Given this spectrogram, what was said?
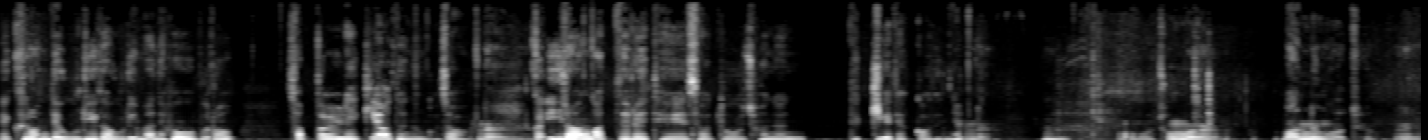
네, 그런데 우리가 우리만의 호흡으로 섣불리 끼어드는 거죠. 그러니까 이런 것들에 대해서도 저는 느끼게 됐거든요. 네. 음. 어, 정말 맞는 것 같아요. 네.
